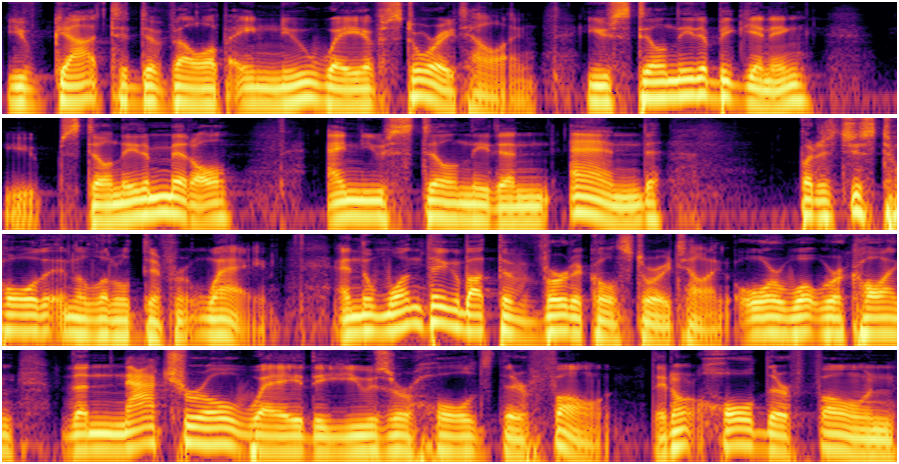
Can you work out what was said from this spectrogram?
you've got to develop a new way of storytelling. You still need a beginning, you still need a middle, and you still need an end, but it's just told in a little different way. And the one thing about the vertical storytelling, or what we're calling the natural way the user holds their phone, they don't hold their phone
